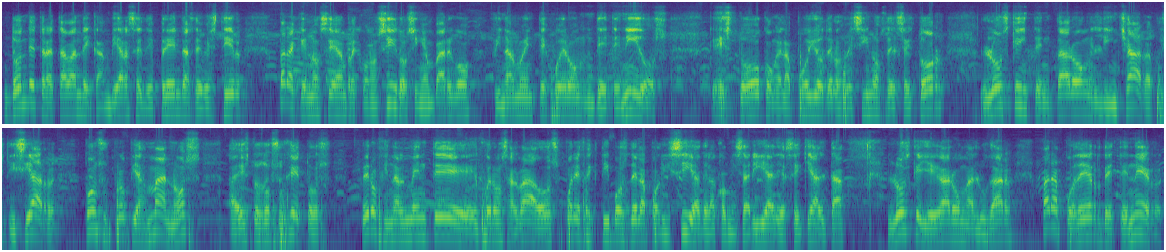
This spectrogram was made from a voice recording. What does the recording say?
donde trataban de cambiarse de prendas de vestir para que no sean reconocidos. Sin embargo, finalmente fueron detenidos. Esto con el apoyo de los vecinos del sector, los que intentaron linchar, justiciar con sus propias manos a estos dos sujetos, pero finalmente fueron salvados por efectivos de la policía de la comisaría de Acequia Alta, los que llegaron al lugar para poder detener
